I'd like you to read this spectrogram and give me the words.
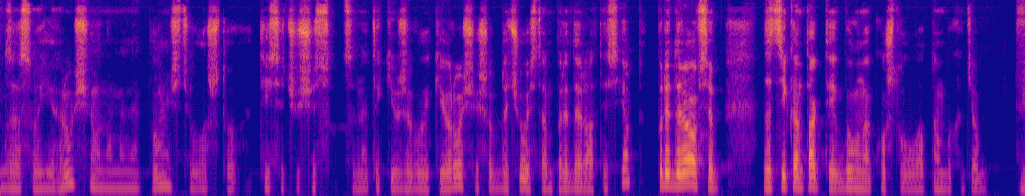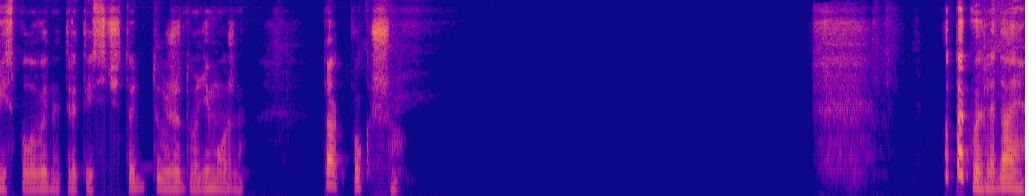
За свої гроші вона мене повністю влаштовує. 1600 це не такі вже великі гроші, щоб до чогось там придиратись. Я б придирався б за ці контакти, якби вона коштувала там би хоча б 2,5-3 тисячі. Тоді то вже тоді можна. Так, поки що. Отак виглядає.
